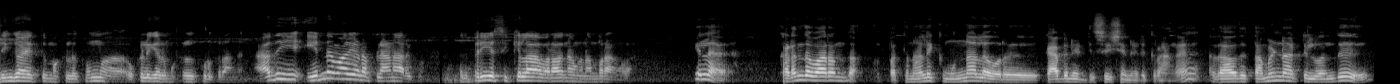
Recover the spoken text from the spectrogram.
லிங்காயத்து மக்களுக்கும் ஒக்கலிகர் மக்களுக்கும் கொடுக்குறாங்க. அது என்ன மாதிரியான பிளானாக இருக்கும்? அது பெரிய சிக்கலாக வராதுன்னு அவங்க நம்புறாங்களா? இல்லை. கடந்த வாரம் தான் பத்து நாளைக்கு முன்னால் ஒரு கேபினெட் டிசிஷன் எடுக்கிறாங்க. அதாவது தமிழ்நாட்டில் வந்து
